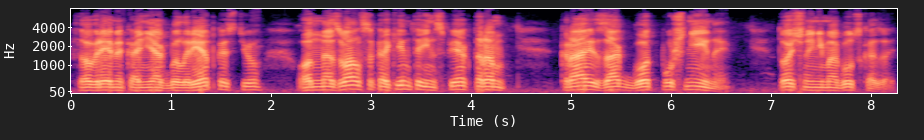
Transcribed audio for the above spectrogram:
В то время коньяк был редкостью. Он назвался каким-то инспектором край за год Пушнины. Точно не могу сказать.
